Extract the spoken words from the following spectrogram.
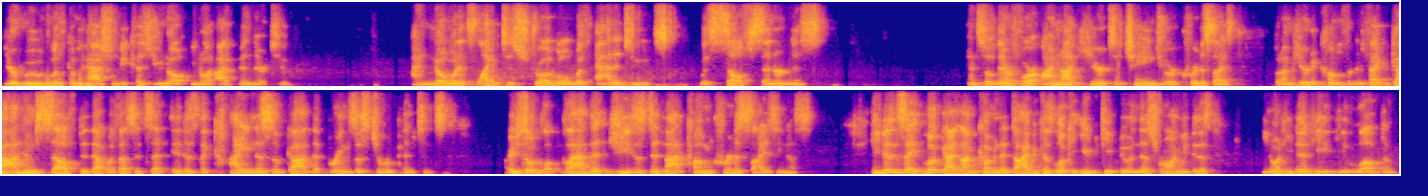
you're moved with compassion because you know, you know what, I've been there too. I know what it's like to struggle with attitudes, with self-centeredness. And so therefore, I'm not here to change you or criticize, but I'm here to comfort. In fact, God himself did that with us. It said, it is the kindness of God that brings us to repentance. Are you so gl- glad that Jesus did not come criticizing us? He didn't say, look, guys, I'm coming to die because look at you keep doing this wrong. You do this. You know what he did? He, he loved them.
